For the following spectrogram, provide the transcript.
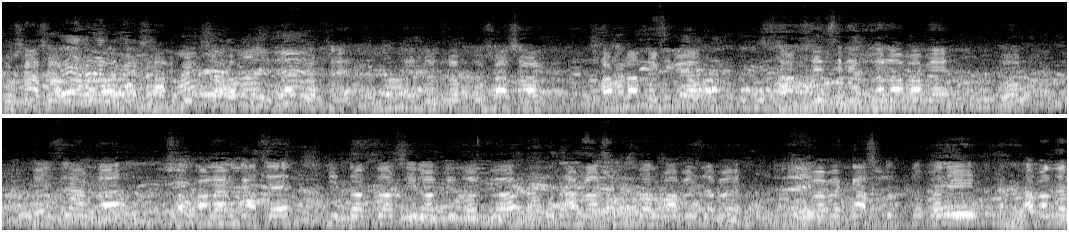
প্রশাসন সহযোগিতা করছে সাংবাদিককে শান্তি শৃঙ্খলাভাবে ভোট হয়েছে আমরা সকলের কাছে কৃতজ্ঞ চির কৃতজ্ঞ আমরা সুন্দরভাবে যাবে এইভাবে কাজ করতে পারি আমাদের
